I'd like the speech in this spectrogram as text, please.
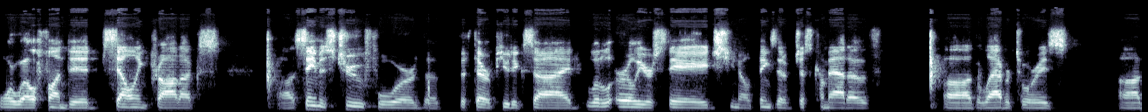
more well funded, selling products. Uh, same is true for the, the therapeutic side, a little earlier stage, you know, things that have just come out of uh, the laboratories uh,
